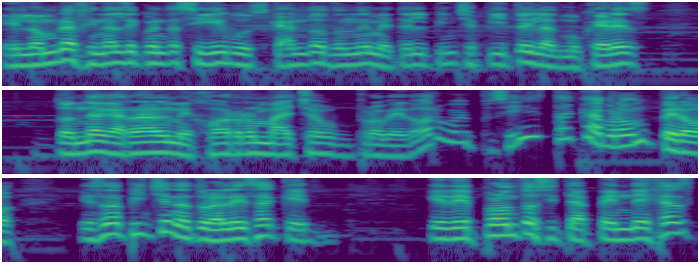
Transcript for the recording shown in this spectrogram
el hombre a final de cuentas sigue buscando dónde meter el pinche pito y las mujeres dónde agarrar al mejor macho proveedor, güey. Pues sí, está cabrón, pero es una pinche naturaleza que, que de pronto si te apendejas,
